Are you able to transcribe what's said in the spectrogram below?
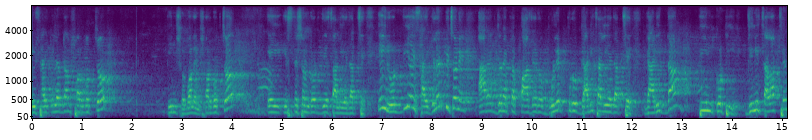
এই সাইকেলের দাম সর্বোচ্চ তিনশো, বলেন সর্বোচ্চ এই স্টেশন রোড দিয়ে চালিয়ে যাচ্ছে। এই রোড দিয়ে ওই সাইকেলের পিছনে আর একজন একটা পাজেরো বুলেট প্রুফ গাড়ি চালিয়ে যাচ্ছে। গাড়ির দাম তিন কোটি। যিনি চালাচ্ছেন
